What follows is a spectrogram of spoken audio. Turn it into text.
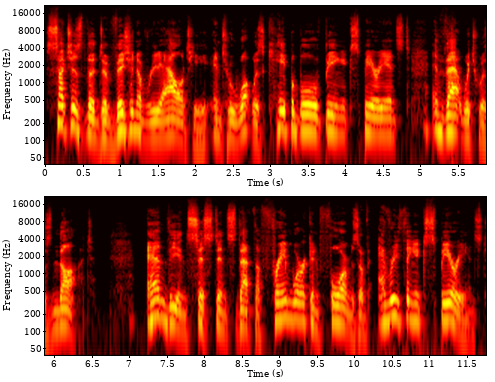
such as the division of reality into what was capable of being experienced and that which was not, and the insistence that the framework and forms of everything experienced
